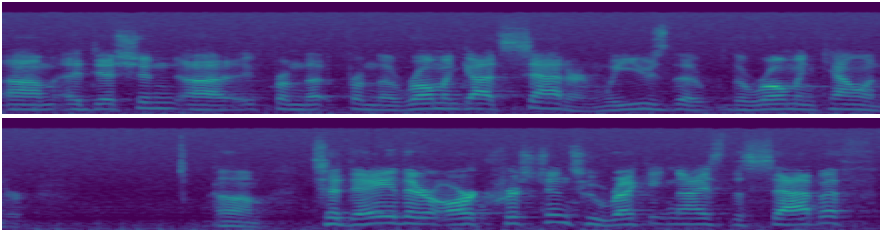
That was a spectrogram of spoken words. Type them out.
um, edition uh, from, the, from the Roman god Saturn. We use the, the Roman calendar. Um, today, there are Christians who recognize the Sabbath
